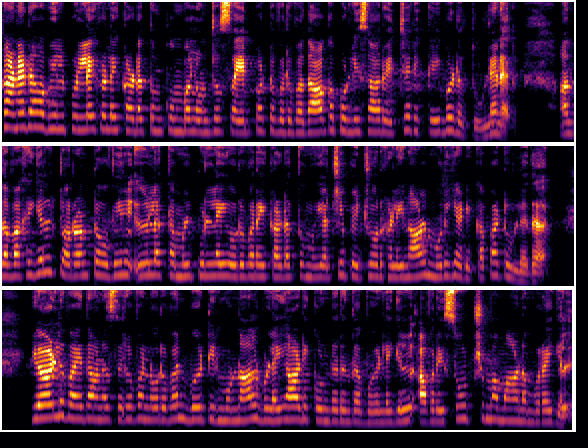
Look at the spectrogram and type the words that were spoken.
கனடாவில் பிள்ளைகளை கடத்தும் கும்பல் ஒன்று செயற்பட்டு வருவதாக போலீசார் எச்சரிக்கை விடுத்துள்ளனர். அந்த வகையில் டொரண்டோவில் ஈழத்தமிழ் பிள்ளை ஒருவரை கடத்தும் முயற்சி பெற்றோர்களினால் முறியடிக்கப்பட்டுள்ளது. ஏழு வயதான சிறுவன் ஒருவன் வீட்டின் முன்னால் விளையாடிக் கொண்டிருந்த வேளையில் அவரை சூட்சுமமான முறையில்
